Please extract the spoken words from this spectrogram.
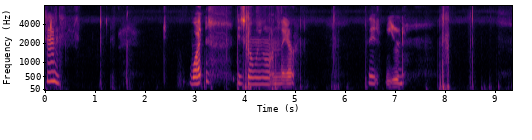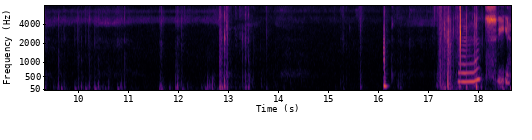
Hmm. What is going on there? It is weird. Um, let's see.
